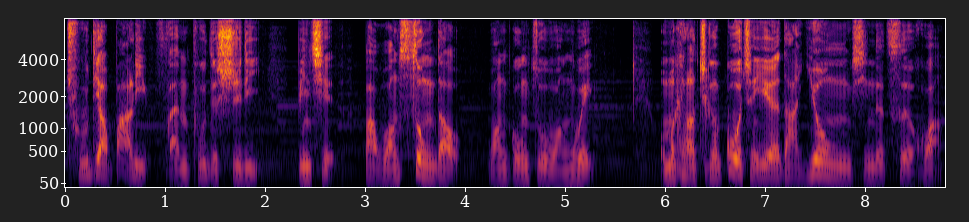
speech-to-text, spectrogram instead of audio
除掉巴力反扑的势力，并且把王送到王宫做王位。我们看到整个过程，耶和大用心的策划，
